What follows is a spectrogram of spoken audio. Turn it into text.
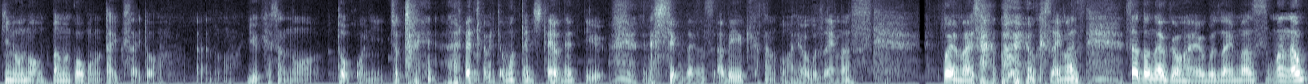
昨日のオッパマ高校の体育祭とあのゆうきかさんの投稿にちょっとね 改めて思ったりしたよねっていう話でございます。安倍ゆきかさんおはようございます。小山愛さんおはようございます。佐藤直君おはようございます。まあなお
